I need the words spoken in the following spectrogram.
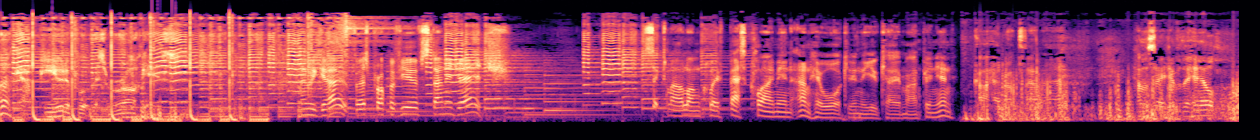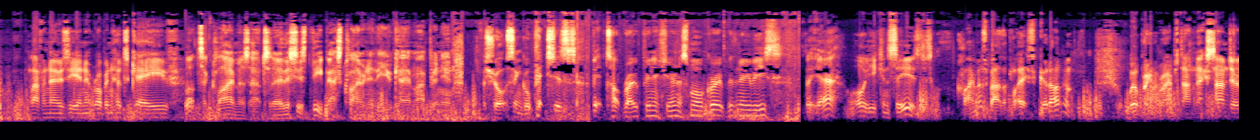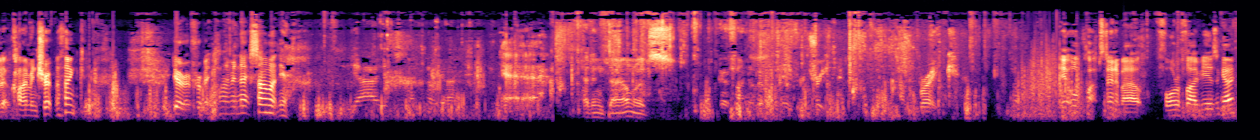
Look how beautiful this rock is. There we go, first proper view of Stanage Edge. Six mile long cliff, best climbing and hill walking in the UK in my opinion. Carhead Rocks down there. Hathersage over the hill. We'll have a nosy in at Robin Hood's Cave. Lots of climbers out today. This is the best climbing in the UK in my opinion. For short single pitches, a bit top roping if you're in a small group with newbies. But yeah, all you can see is just climbers about the place. Good on them. We'll bring the ropes down next time, do a little climbing trip I think. You're up for a bit of climbing next time, aren't you? Yeah, Yeah. Heading downwards. Go find a little cave retreat. Have a break. It all collapsed in about four or five years ago.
